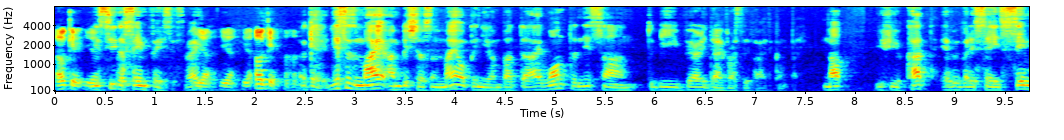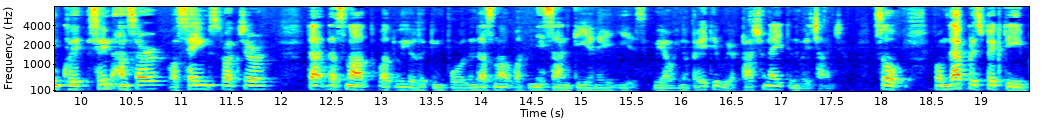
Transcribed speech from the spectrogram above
okay, yeah. you see the same faces, right? Yeah, yeah, yeah. Okay. Uh-huh. Okay. This is my ambitious and my opinion, but I want the Nissan to be very diversified company. Not if you cut, everybody says same same answer or same structure. That, that's not what we are looking for, and that's not what Nissan DNA is. We are innovative, we are passionate, and we're challenging. So from that perspective,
